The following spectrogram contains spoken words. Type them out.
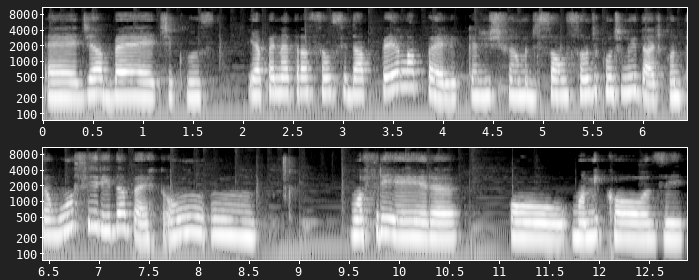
é, diabéticos, e a penetração se dá pela pele, que a gente chama de solução de continuidade, quando tem uma ferida aberta, ou um, um, uma frieira, ou uma micose,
